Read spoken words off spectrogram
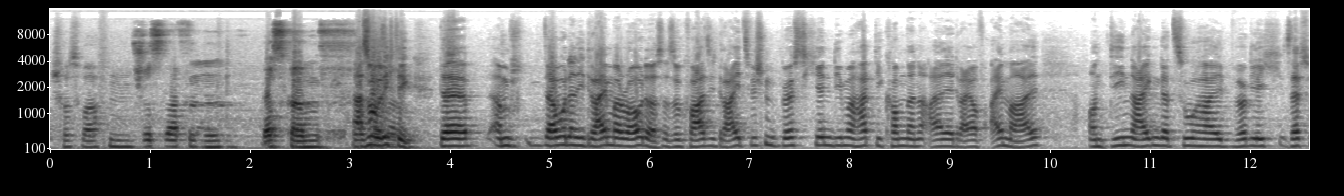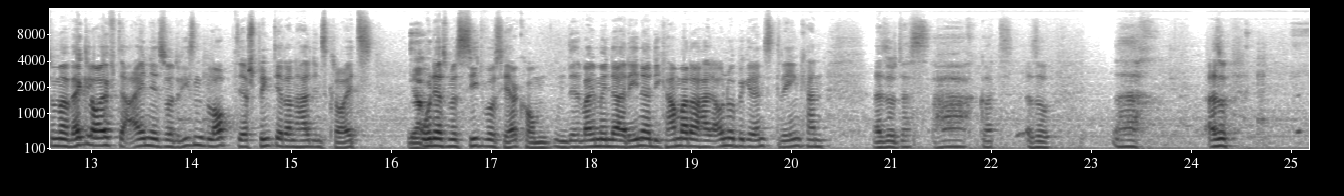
Schusswaffen. Schusswaffen, Bosskampf. Achso, richtig. Der, am, da wo dann die drei Marauders, also quasi drei Zwischenbösschen, die man hat, die kommen dann alle drei auf einmal. Und die neigen dazu halt wirklich, selbst wenn man wegläuft, der eine ist so ein Riesenblob, der springt ja dann halt ins Kreuz. Ja. Ohne dass man sieht, wo es herkommt. Und weil man in der Arena die Kamera halt auch nur begrenzt drehen kann. Also das, ach Gott, also, ach, also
